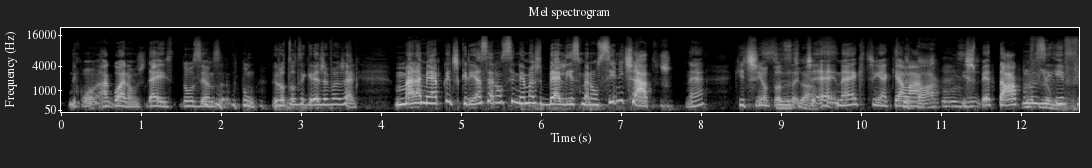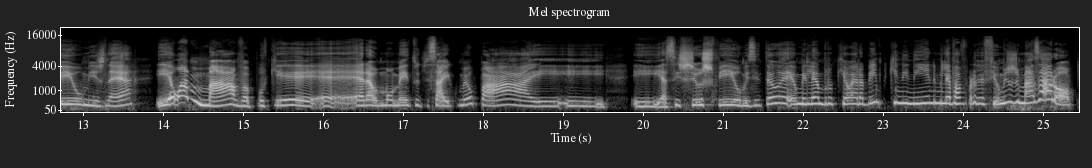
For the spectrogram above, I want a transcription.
Agora, uns 10, 12 anos, pum, virou todas igrejas evangélicas. Mas na minha época de criança eram cinemas belíssimos, eram cine-teatros, né? que tinham todos, é, né, que tinha aquela espetáculos, espetáculos e, e, filmes. e, filmes. né? E eu amava, porque é, era o momento de sair com meu pai e, e, assistir os filmes. Então, eu me lembro que eu era bem pequenininha e ele me levava para ver filmes de Mazarop,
